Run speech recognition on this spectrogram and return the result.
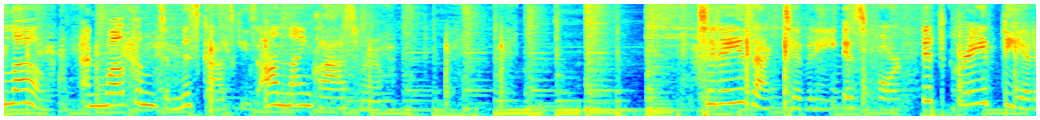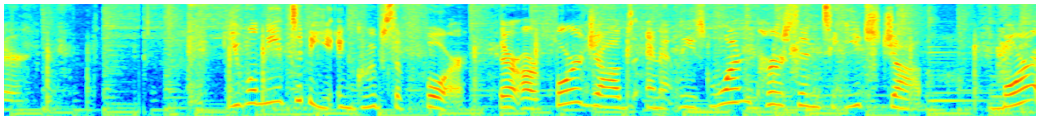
Hello, and welcome to Miss Gotsky's online classroom. Today's activity is for 5th grade theater. You will need to be in groups of four. There are four jobs and at least one person to each job. More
